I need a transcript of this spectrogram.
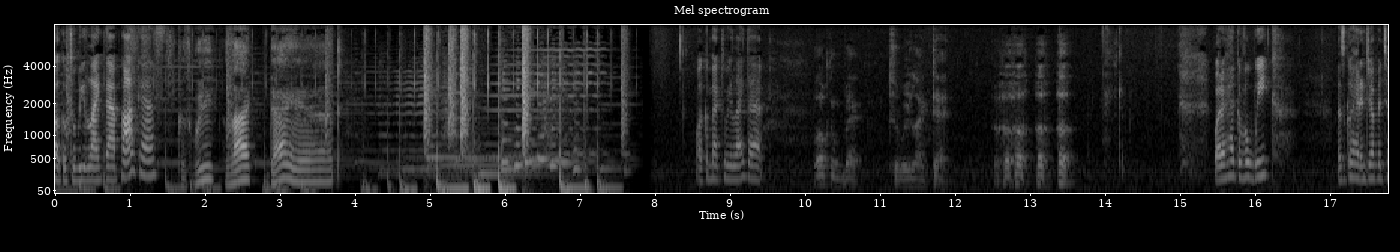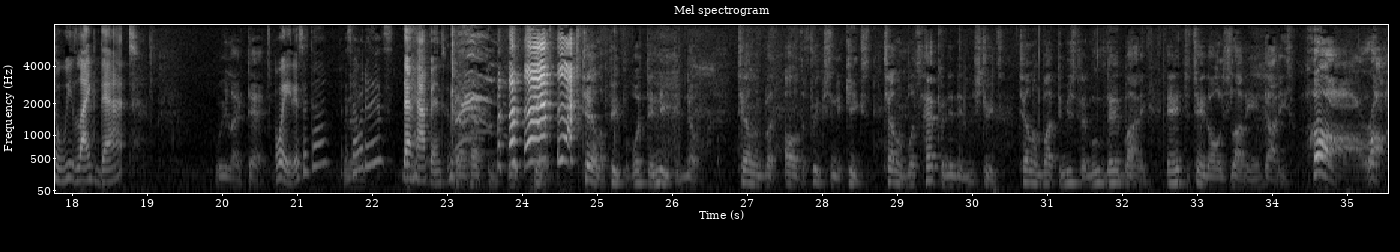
Welcome to We Like That podcast. Because we like that. Welcome back to We Like That. Welcome back to We Like That. What a heck of a week. Let's go ahead and jump into We Like That. we like that. Wait, is it that? Is that what it is? That happened. That happened. tell, tell the people what they need to know. Tell them about all the freaks and the geeks. Tell them what's happening in the streets. Tell them about the music that move their body. And entertain all these lottie and dotties. Ha! Rah!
